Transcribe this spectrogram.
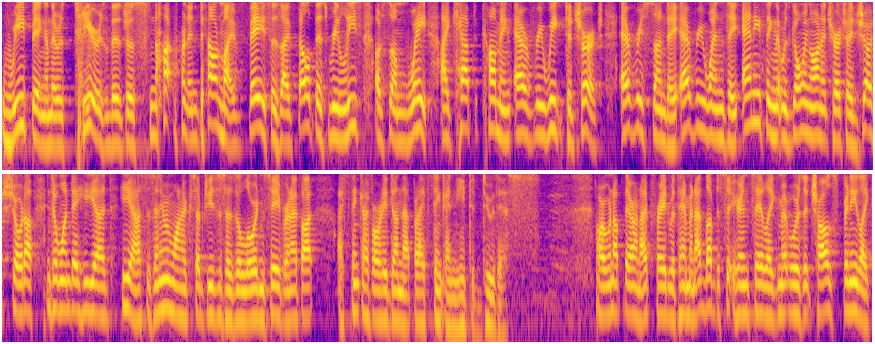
weeping, and there was tears, and there's just snot running down my face as I felt this release of some weight. I kept coming every week to church, every Sunday, every Wednesday, anything that was going on at church, I just showed up until one day he, uh, he asked, does anyone want to accept Jesus as the Lord and Savior? And I thought, I think I've already done that, but I think I need to do this. Or I went up there and I prayed with him. And I'd love to sit here and say, like, was it Charles Finney? Like,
